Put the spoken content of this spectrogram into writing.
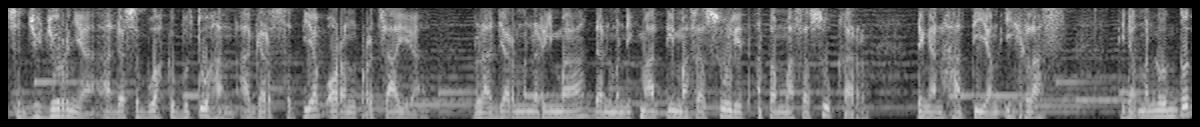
Sejujurnya, ada sebuah kebutuhan agar setiap orang percaya belajar menerima dan menikmati masa sulit atau masa sukar dengan hati yang ikhlas, tidak menuntut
